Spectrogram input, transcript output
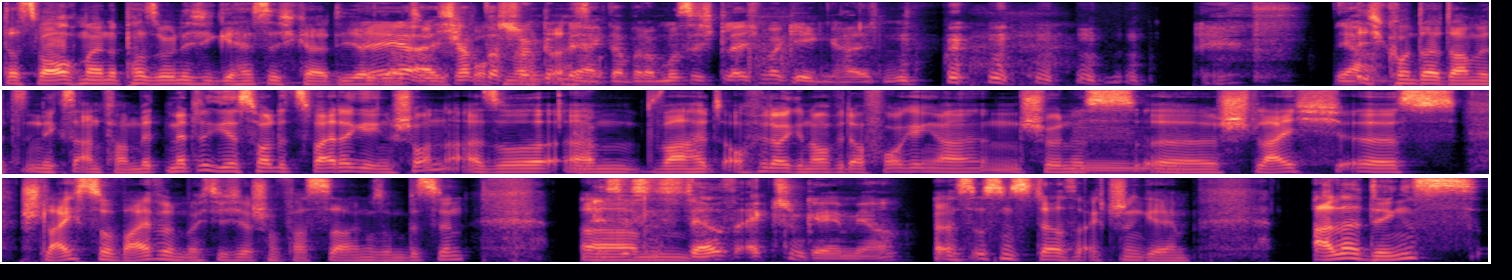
das war auch meine persönliche Gehässigkeit, die ja, Ja, ich habe das schon hat, gemerkt, also. aber da muss ich gleich mal gegenhalten. Ja. Ich konnte halt damit nichts anfangen. Mit Metal Gear Solid 2 dagegen schon. Also ja. ähm, war halt auch wieder genau wie der Vorgänger ein schönes mhm. äh, Schleich, äh, Schleich-Survival, möchte ich ja schon fast sagen, so ein bisschen. Es ähm, ist ein ähm, Stealth-Action-Game, ja. Es ist ein Stealth-Action-Game. Allerdings,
